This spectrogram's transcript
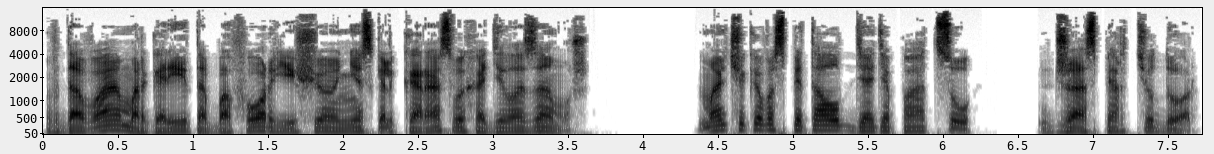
Вдова Маргарита Бафор еще несколько раз выходила замуж. Мальчика воспитал дядя по отцу, Джаспер Тюдор.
